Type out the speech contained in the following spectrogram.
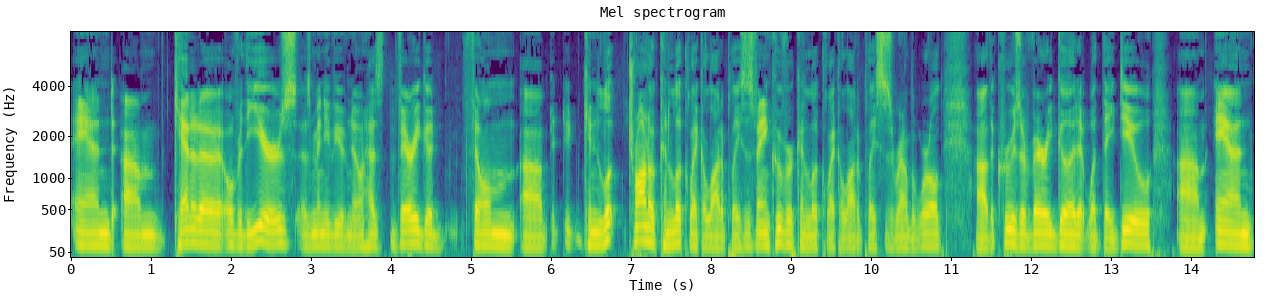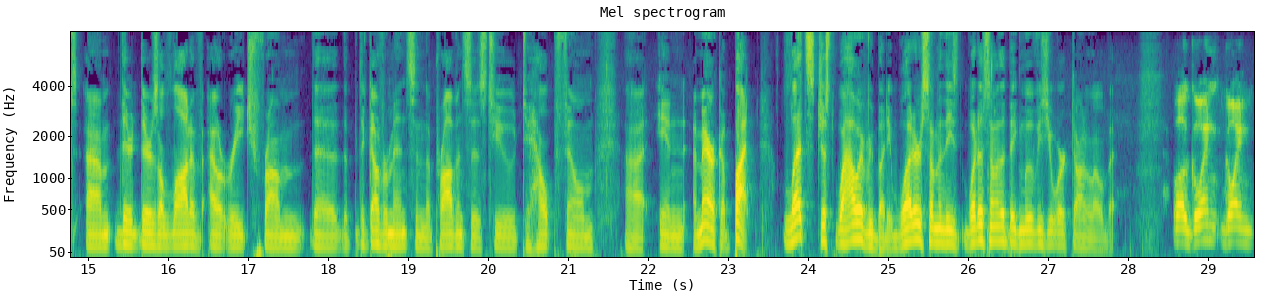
And um, Canada, over the years, as many of you have known, has very good film. Uh, it, it, can look, Toronto can look like a lot of places. Vancouver can look like a lot of places around the world. Uh, the crews are very good at what they do. Um, and um, there, there's a lot of outreach from the, the, the governments and the provinces to to help film uh, in America. But let's just wow everybody. What are some of these? What are some of the big movies you worked on a little bit? Well, going going,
